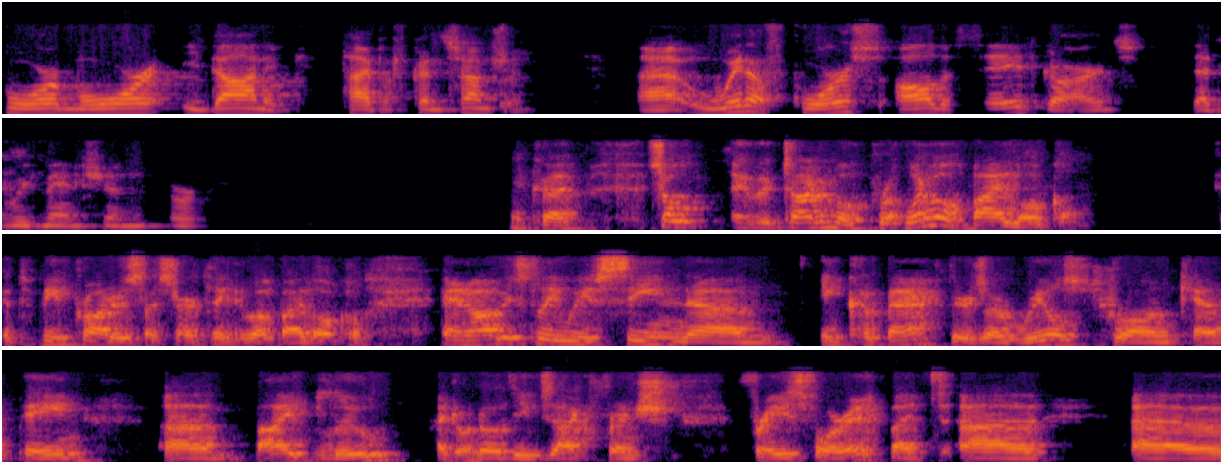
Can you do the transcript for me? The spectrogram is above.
for more hedonic type of consumption, uh, with of course all the safeguards that we've mentioned earlier. Okay, so we're talking about, what about buy local? And to me, produce, I start thinking about buy local. And obviously, we've seen um, in Quebec, there's a real strong campaign, um, buy blue. I don't know the exact French phrase for it, but uh, uh,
